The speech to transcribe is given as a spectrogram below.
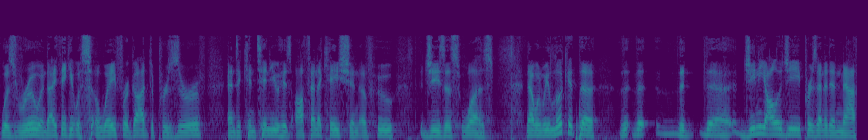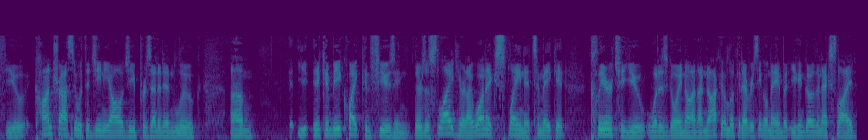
was ruined. I think it was a way for God to preserve and to continue his authentication of who Jesus was. Now, when we look at the the, the, the, the genealogy presented in Matthew, contrasted with the genealogy presented in Luke, um, it, it can be quite confusing. There's a slide here, and I want to explain it to make it clear to you what is going on. I'm not going to look at every single name, but you can go to the next slide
